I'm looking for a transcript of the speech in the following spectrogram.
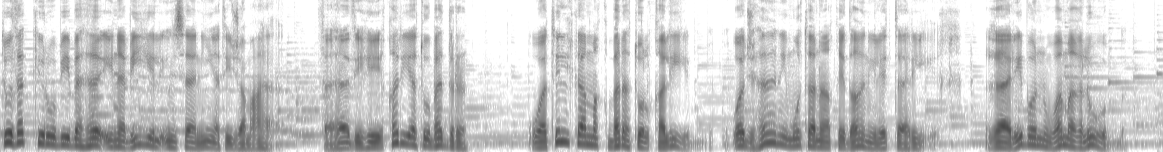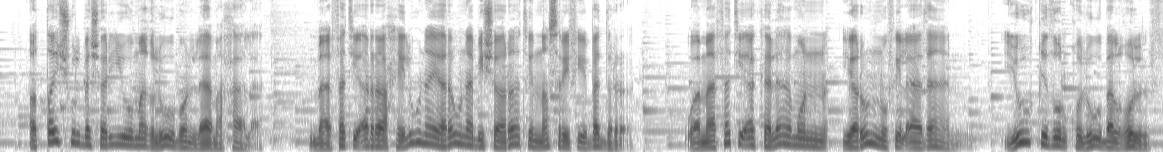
تذكر ببهاء نبي الإنسانية جمعاء فهذه قرية بدر وتلك مقبرة القليب وجهان متناقضان للتاريخ غالب ومغلوب. الطيش البشري مغلوب لا محالة. ما فتئ الراحلون يرون بشارات النصر في بدر وما فتئ كلام يرن في الآذان. يوقظ القلوب الغلف.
